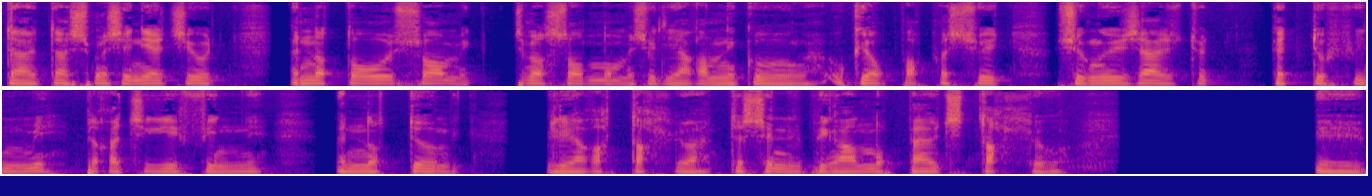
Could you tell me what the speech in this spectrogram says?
таа таасмасиниатигут аннерторуussуармик тимерсоорнэрми сулиақарникуунга укиорпарпассуит сунгуисаасутут каттуффинми пеқатигииффинни аннертуумик сулиақартарлуа тассани пингаарнерпаутиттарлугу э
